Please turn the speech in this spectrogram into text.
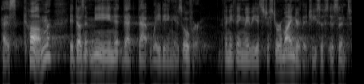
has come, it doesn't mean that that waiting is over. If anything, maybe it's just a reminder that Jesus isn't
